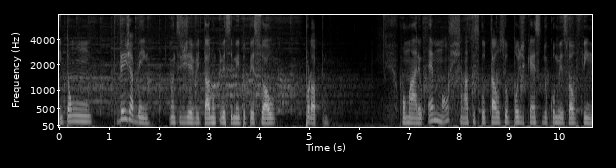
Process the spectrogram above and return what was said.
Então, veja bem antes de evitar um crescimento pessoal próprio. Romário, é mó chato escutar o seu podcast do começo ao fim.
